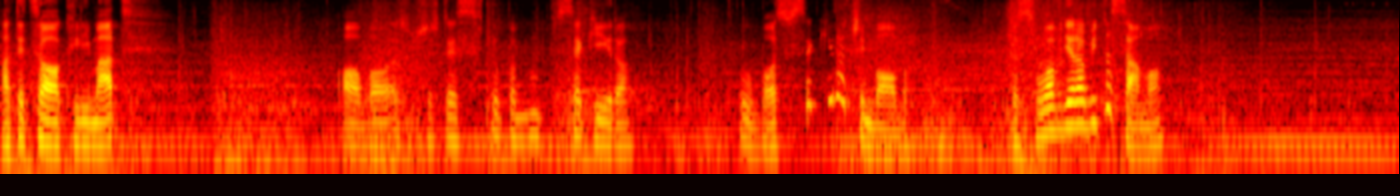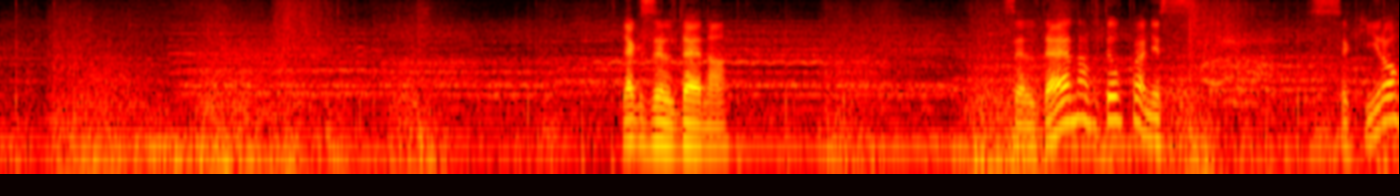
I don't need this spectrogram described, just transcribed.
A ty co, klimat? O Boże, przecież to jest dupę Sekiro. Tu boss w Sekiro czy mob? Dosłownie robi to samo. Jak Zeldena? Zeldena w dupę, a nie. Sekiro?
